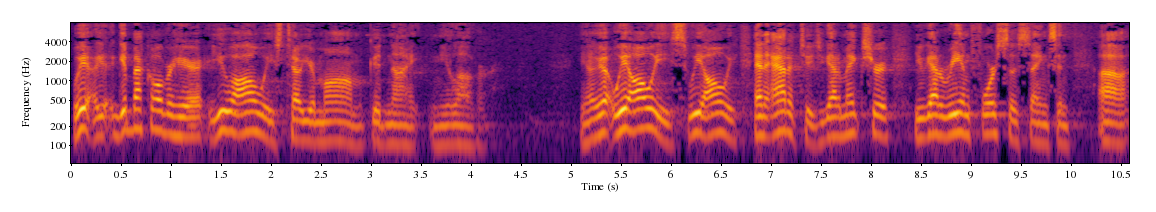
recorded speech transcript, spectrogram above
We, uh, get back over here. You always tell your mom good night and you love her. You know, we always, we always, and attitudes. You got to make sure you got to reinforce those things and uh,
